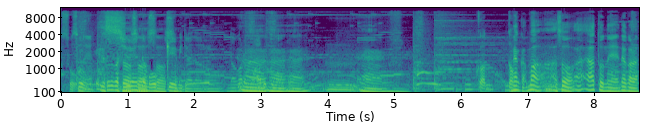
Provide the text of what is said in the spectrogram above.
そうそう。ね。それが主演でも OK みたいなの流れもあると思うんだけど、かだなんかまああそうああとねだから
